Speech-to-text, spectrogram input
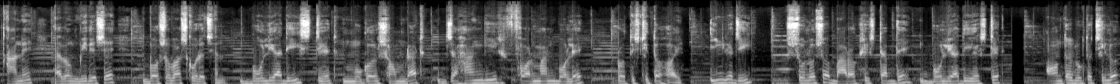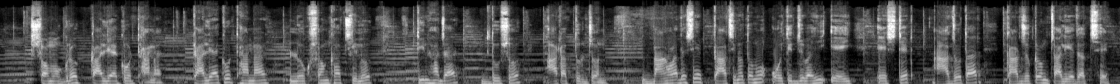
স্থানে এবং বিদেশে বসবাস করেছেন। বলিয়াদি স্টেট মুঘল সম্রাট জাহাঙ্গীর ফরমান বলে প্রতিষ্ঠিত হয়। ইংরেজি ষোলোশো বারো খ্রিস্টাব্দে বলিয়াদি এস্টেট অন্তর্ভুক্ত ছিল সমগ্র কালিয়াকোট থানার কালিয়াকোট থানার লোক সংখ্যা ছিল তিন হাজার দুশো আটাত্তর জন। বাংলাদেশের প্রাচীনতম ঐতিহ্যবাহী এই এস্টেট আজও তার কার্যক্রম চালিয়ে যাচ্ছে।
